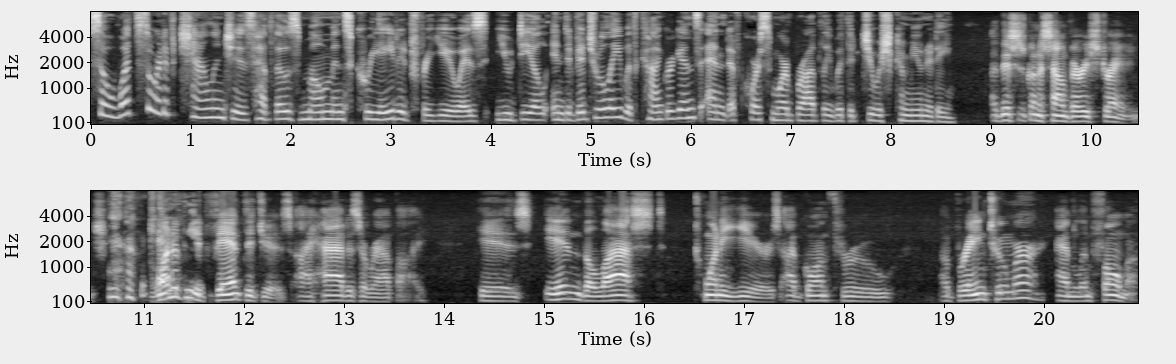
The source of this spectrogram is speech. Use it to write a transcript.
So, what sort of challenges have those moments created for you as you deal individually with congregants and, of course, more broadly with the Jewish community? Uh, this is going to sound very strange. okay. One of the advantages I had as a rabbi is in the last 20 years, I've gone through a brain tumor and lymphoma.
